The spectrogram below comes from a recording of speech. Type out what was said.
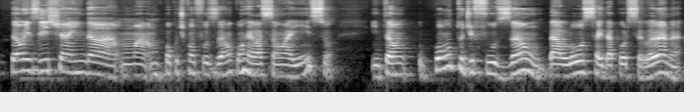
Então, existe ainda uma, um pouco de confusão com relação a isso. Então, o ponto de fusão da louça e da porcelana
